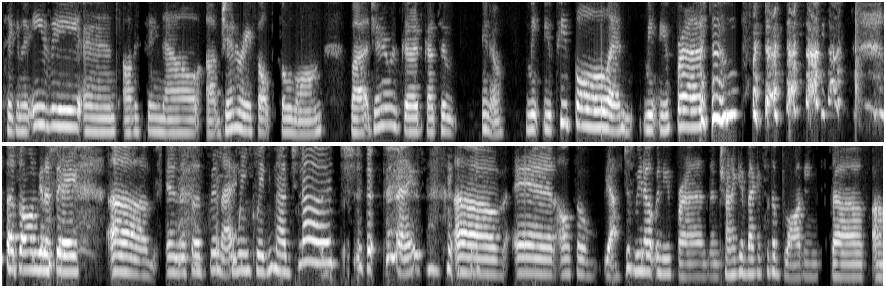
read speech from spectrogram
taking it easy. And obviously now, uh, January felt so long, but January was good. Got to, you know, meet new people and meet new friends. That's all I'm gonna say. Um, and so it's been nice. Wink, wink, nudge, nudge. nice. Um, and also, yeah, just meet up with new friends and trying to get back into the blogging stuff. Uh,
